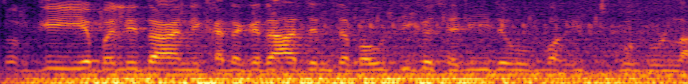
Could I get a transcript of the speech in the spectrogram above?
സ്വർഗീയ ബലിദാനി കനകരാജന്റെ ഭൗതിക ശരീരവും വഹിച്ചുകൊണ്ടുള്ള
